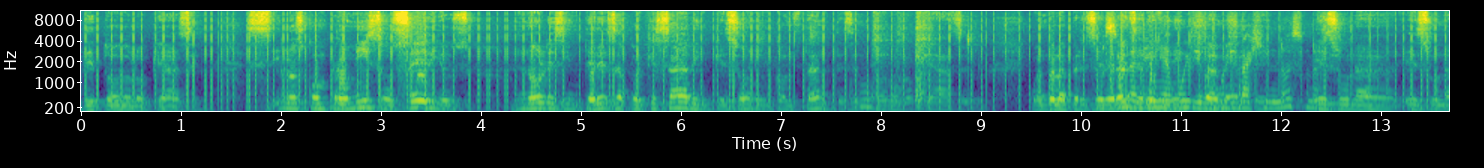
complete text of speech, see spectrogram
de todo lo que hacen. Si los compromisos serios no les interesa porque saben que son inconstantes en todo lo que hacen. Cuando la perseverancia Es línea muy- muy definitivamente frágil, ¿no? Es una- es una es una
